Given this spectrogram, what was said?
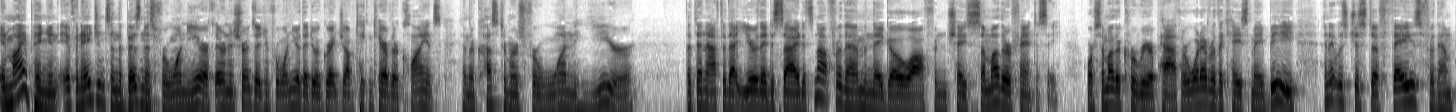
in my opinion, if an agent's in the business for one year, if they're an insurance agent for one year, they do a great job taking care of their clients and their customers for one year. But then after that year, they decide it's not for them and they go off and chase some other fantasy or some other career path or whatever the case may be. And it was just a phase for them.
